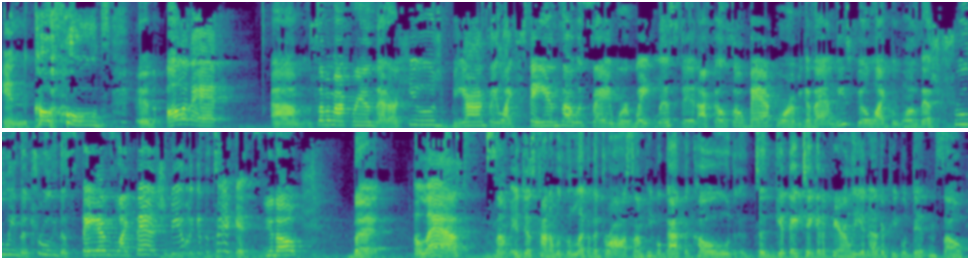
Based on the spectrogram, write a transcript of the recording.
and the codes, and all of that. Um, some of my friends that are huge Beyonce like stands, I would say, were waitlisted. I felt so bad for her because I at least feel like the ones that's truly the truly the stands like that should be able to get the tickets, you know? But alas, some it just kind of was the luck of the draw. Some people got the code to get their ticket apparently and other people didn't. So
